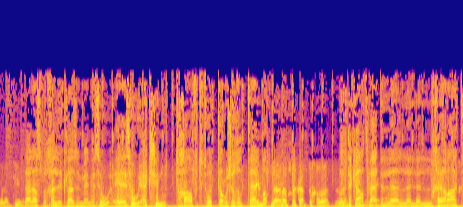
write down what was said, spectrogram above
فالنتينو. لا لا اصبر خليك لازم يعني أسوي أسوي اكشن وتخاف وتتوتر وشغل ال timer. لا أنا افتكرته خلاص. افتكرت بعد ال ال ال الخيارات؟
